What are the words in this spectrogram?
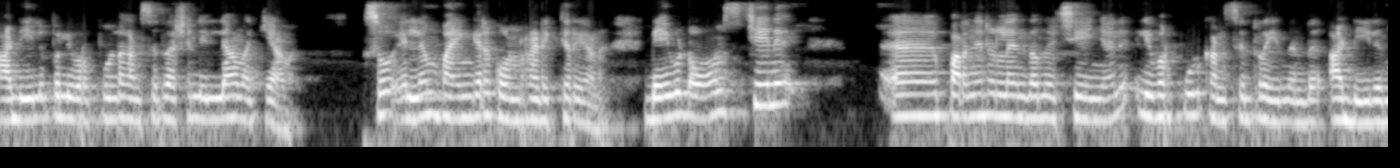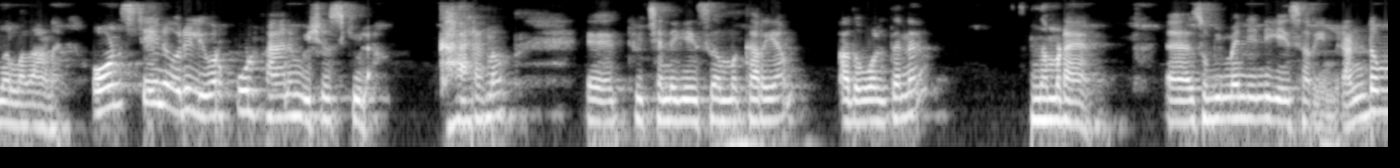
ആ ഡീൽ ഇപ്പോൾ ലിവർപൂളിന്റെ കൺസിഡറേഷൻ ഇല്ല എന്നൊക്കെയാണ് സോ എല്ലാം ഭയങ്കര കോൺട്രഡിക്റ്ററിയാണ് ഡേവിഡ് ഓൺസ്റ്റീന് പറഞ്ഞിട്ടുള്ള എന്താന്ന് വെച്ച് കഴിഞ്ഞാൽ ലിവർപൂൾ കൺസിഡർ ചെയ്യുന്നുണ്ട് ആ ഡീൽ എന്നുള്ളതാണ്. ഓൺസ്റ്റൈൻ ഒരു ലിവർപൂൾ ഫാനും വിശ്വസിക്കൂല. കാരണം ക്വിച്ചന്റെ കേസ് നമുക്കറിയാം. അതുപോലെ തന്നെ നമ്മുടെ സുബിമെന്റിന്റെ കേസ് അറിയും. രണ്ടും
